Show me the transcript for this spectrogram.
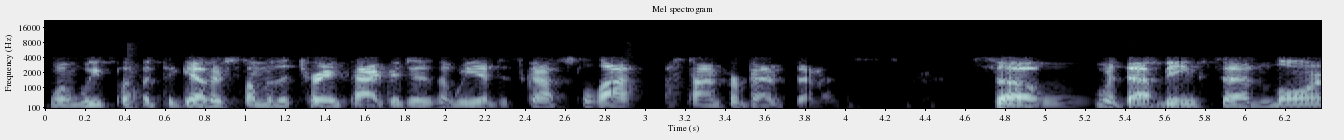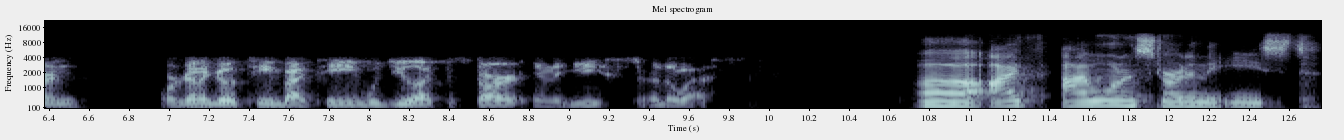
when we put together some of the trade packages that we had discussed last time for Ben Simmons. So, with that being said, Lauren, we're going to go team by team. Would you like to start in the East or the West? Uh, I I want to start in the East.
